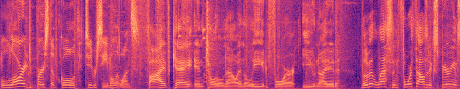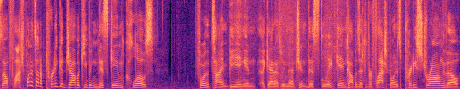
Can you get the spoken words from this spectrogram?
large burst of gold to receive all at once. 5K in total now in the lead for United. A little bit less than 4,000 experience, though. Flashpoint has done a pretty good job of keeping this game close for the time being. And again, as we mentioned, this late game composition for Flashpoint is pretty strong, though.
